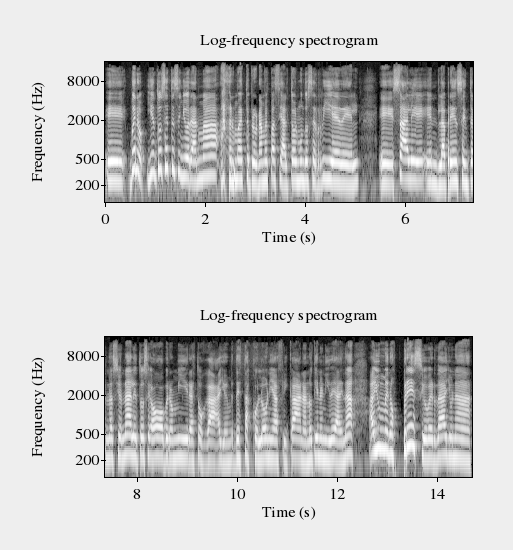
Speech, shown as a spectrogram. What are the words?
Eh, bueno, y entonces este señor arma, arma este programa espacial, todo el mundo se ríe de él, eh, sale en la prensa internacional, entonces, oh, pero mira, estos gallos de estas colonias africanas no tienen idea de nada. Hay un menosprecio, ¿verdad? Hay una,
